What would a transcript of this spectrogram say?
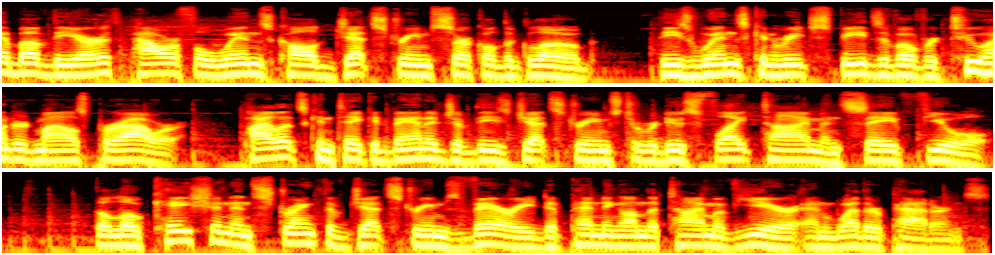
above the Earth, powerful winds called jet streams circle the globe. These winds can reach speeds of over 200 miles per hour. Pilots can take advantage of these jet streams to reduce flight time and save fuel. The location and strength of jet streams vary depending on the time of year and weather patterns.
